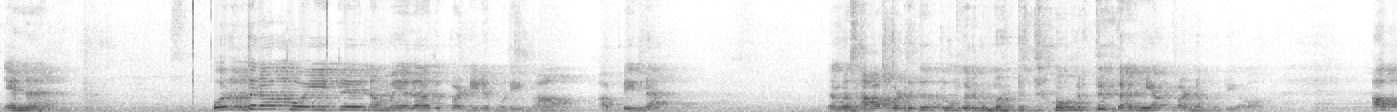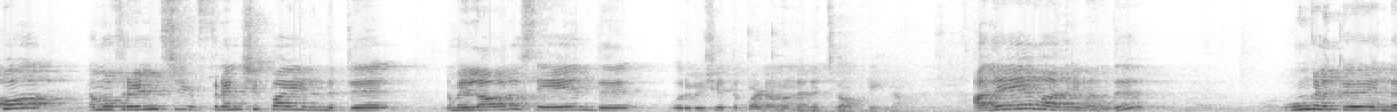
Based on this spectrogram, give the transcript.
என்ன? ஒருத்தராக போயிட்டு நம்ம ஏதாவது பண்ணிட முடியுமா? அப்படின்னா நம்ம சாப்பிட்றது தூங்குறது மட்டும்தான் ஒருத்தர் தனியாக பண்ண முடியும். அப்போ நம்ம ஃப்ரெண்ட்ஷிப் ஃப்ரெண்ட்ஷிப்பாக இருந்துட்டு நம்ம எல்லாரும் சேர்ந்து ஒரு விஷயத்த பண்ணணும்னு நினைச்சோம் அப்படின்னா அதே மாதிரி வந்து உங்களுக்கு இந்த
